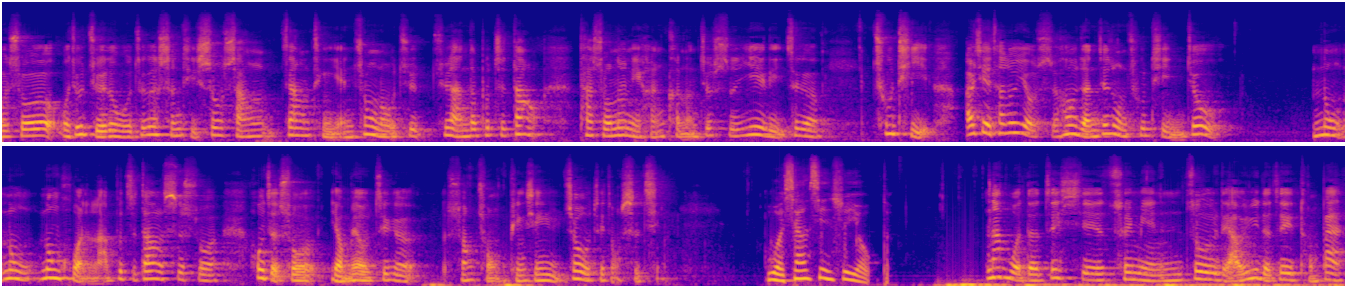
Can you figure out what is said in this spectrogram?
我说，我就觉得我这个身体受伤这样挺严重的，我居居然都不知道。他说，那你很可能就是夜里这个出体，而且他说有时候人这种出体你就弄弄弄混了，不知道是说或者说有没有这个双重平行宇宙这种事情。我相信是有的。那我的这些催眠做疗愈的这些同伴，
